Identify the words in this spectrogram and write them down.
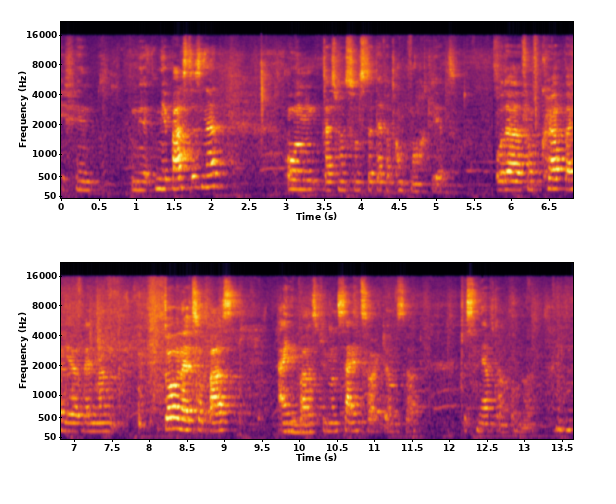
ich finde, mir, mir passt das nicht und dass man sonst dort einfach angemacht wird. Oder vom Körper her, wenn man da nicht so passt, einpasst, wie man sein sollte und so. Das nervt einfach nur. Mhm.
